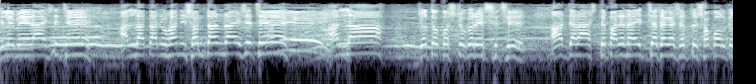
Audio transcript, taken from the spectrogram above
ছেলে মেয়েরা এসেছে। আল্লাহ তার রুহানি সন্তানরা এসেছে। আল্লাহ যত কষ্ট করে এসেছে। আর যারা আসতে পারে না ইচ্ছা থাকা সত্ত্বেও সকলকে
